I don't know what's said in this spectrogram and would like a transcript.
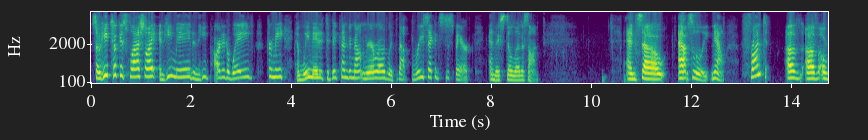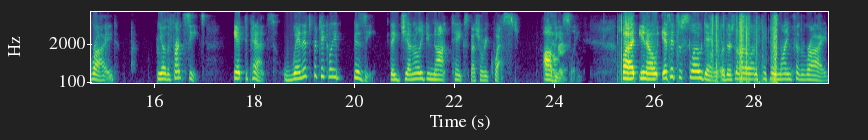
So he took his flashlight and he made and he parted a wave for me. And we made it to Big Thunder Mountain Railroad with about three seconds to spare. And they still let us on. And so, absolutely. Now, front of, of a ride, you know, the front seats, it depends. When it's particularly busy, they generally do not take special requests, obviously. But, you know, if it's a slow day or there's not a lot of people in line for the ride,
